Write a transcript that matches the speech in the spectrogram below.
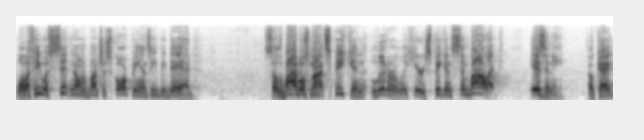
Well, if he was sitting on a bunch of scorpions, he'd be dead. So the Bible's not speaking literally here. He's speaking symbolic, isn't he? Okay?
